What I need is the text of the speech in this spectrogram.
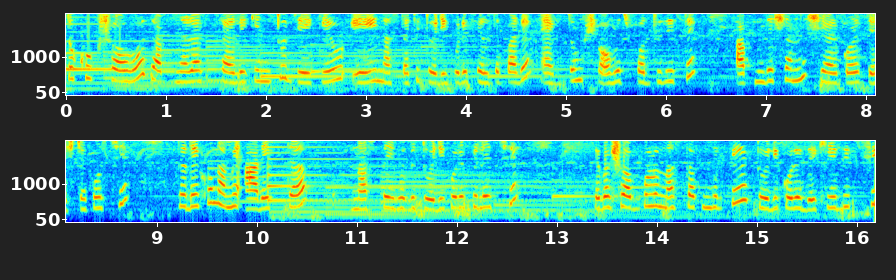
তো খুব সহজ, আপনারা চাইলে কিন্তু যে কেউ এই নাস্তাটি তৈরি করে ফেলতে পারেন একদম সহজ পদ্ধতিতে। আপনাদের সামনে শেয়ার করার চেষ্টা করছি। তো দেখুন, আমি আরেকটা নাস্তা এইভাবে তৈরি করে ফেলেছি। এবার সবগুলো নাস্তা আপনাদেরকে তৈরি করে দেখিয়ে দিচ্ছি।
